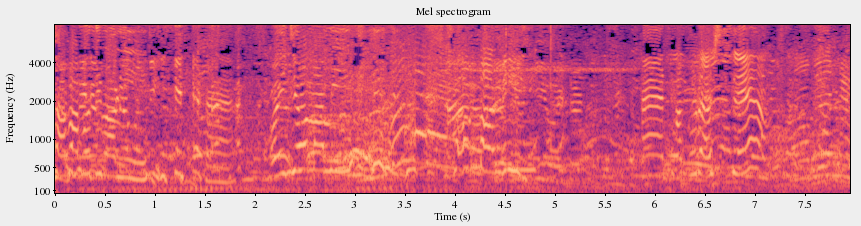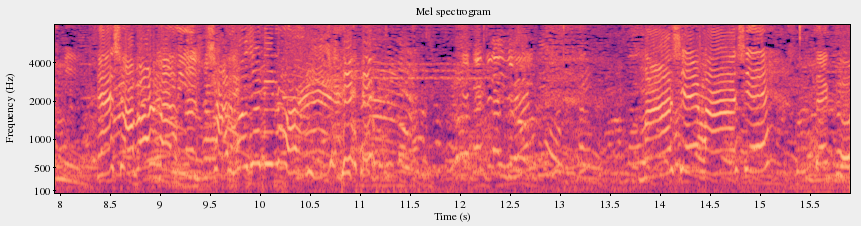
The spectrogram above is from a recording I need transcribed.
সভাপতি মামি। হ্যাঁ ওই যে মামি। সব মামি। হ্যাঁ ঠাকুর আসছে। হ্যাঁ সবার মামি। সার্বজনীন মামি। মা আসে মা আসে। দেখো।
